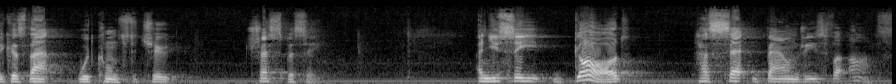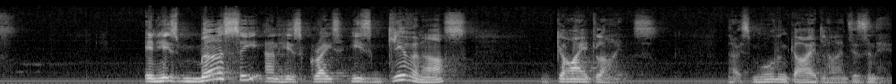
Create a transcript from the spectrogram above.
because that would constitute trespassing. And you see, God has set boundaries for us. In His mercy and His grace, He's given us guidelines. No, it's more than guidelines, isn't it?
